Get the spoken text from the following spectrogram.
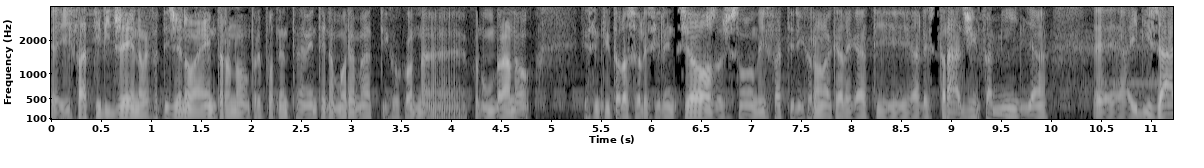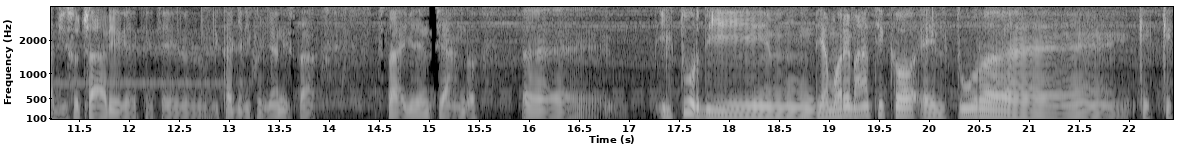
i fatti di Genova. I fatti di Genova entrano prepotentemente in amore mattico con, eh, con un brano che si intitola Sole Silenzioso, ci sono dei fatti di cronaca legati alle stragi in famiglia, eh, ai disagi sociali che, che, l'Italia di quegli anni sta, sta evidenziando. Eh, il tour di, di Amore Matico è il tour eh, che, che,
